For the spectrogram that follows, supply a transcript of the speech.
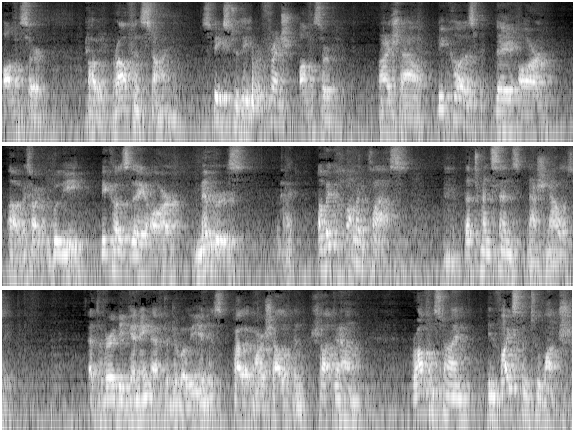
officer, uh, Rauffenstein, speaks to the French officer, Marechal, because they are, uh, sorry, Boeldieu, because they are members right, of a common class that transcends nationality. At the very beginning, after Duvalier and his pilot Marechal have been shot down, Rauffenstein invites them to lunch,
